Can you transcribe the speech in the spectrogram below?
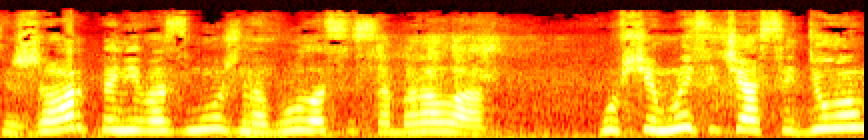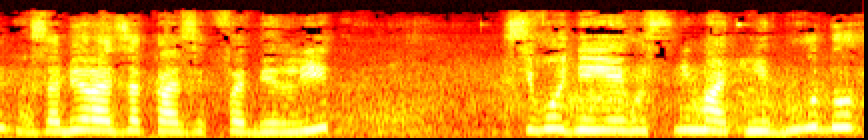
жарко невозможно, волосы собрала. В общем, мы сейчас идем забирать заказик Фаберлик. Сегодня я его снимать не буду.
